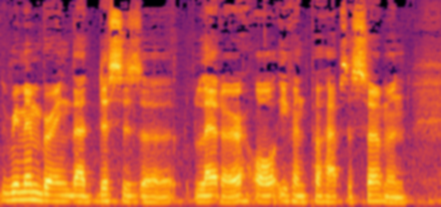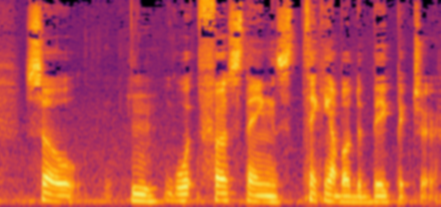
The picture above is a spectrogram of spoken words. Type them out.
remembering that this is a letter or even perhaps a sermon. So, Mm. w- first things thinking about the big picture,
